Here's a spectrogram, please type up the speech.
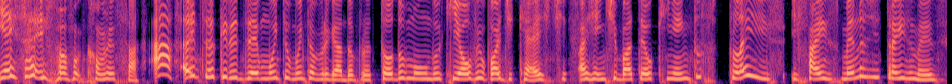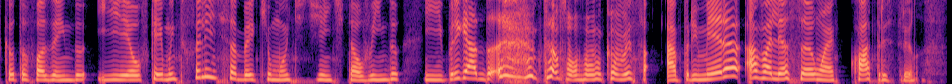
E é isso aí, vamos começar. Ah, antes eu queria dizer muito, muito obrigada para todo mundo que ouve o podcast. A gente bateu 500 plays e faz menos de três meses que eu tô fazendo. E eu fiquei muito feliz de saber que um monte de gente tá ouvindo. E obrigada. tá bom, vamos começar. A primeira avaliação é quatro estrelas.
